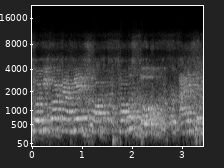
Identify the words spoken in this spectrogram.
চণ্ডীগড় গ্রামের সমস্ত আইএসএফ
